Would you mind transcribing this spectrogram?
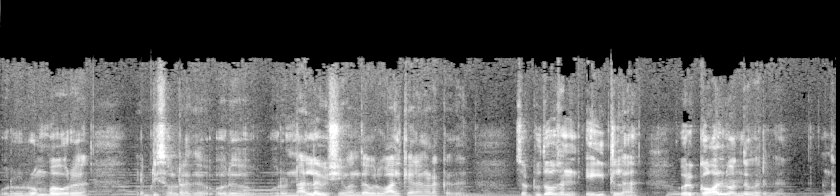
ஒரு ரொம்ப ஒரு எப்படி சொல்கிறது ஒரு ஒரு நல்ல விஷயம் வந்து ஒரு வாழ்க்கையில் நடக்குது. ஸோ டூ தௌசண்ட் எயிட்டில் ஒரு கால் வந்து வருது. அந்த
